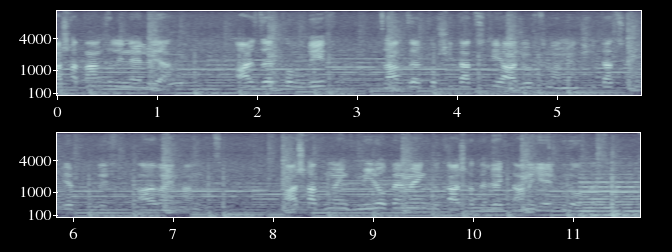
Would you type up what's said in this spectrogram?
աշխատանքը լինելու է։ Այս ձերքով ուղիղ, ձախ ձերքով շիտացուկի հաջորդում անենք շիտացուկի եւ ուղիղ արավային հանգից։ Աշխատում ենք մի րոպե մենք, դուք աշխատելու եք տանը 2 րոպե։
